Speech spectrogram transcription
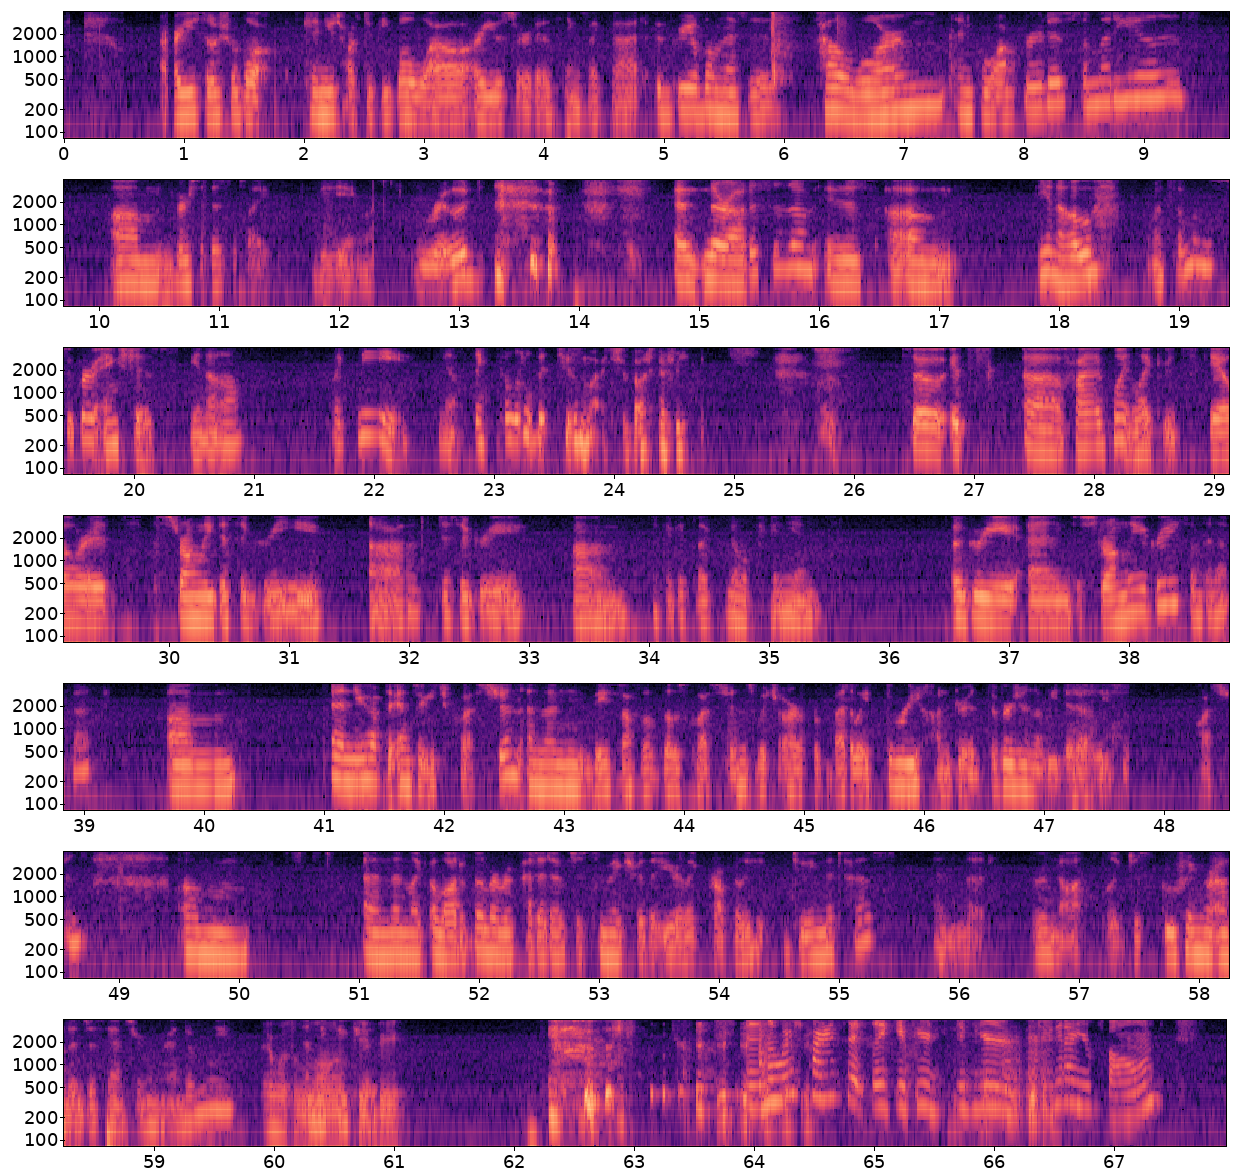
are you sociable? Can you talk to people well are you assertive? Things like that. Agreeableness is how warm and cooperative somebody is um versus just like being like, rude and neuroticism is um you know when someone's super anxious, you know, like me, you know, think a little bit too much about everything. So it's a five point Likert scale where it's strongly disagree, uh, disagree. Um, I think it's like no opinion, agree, and strongly agree, something like that. Um, and you have to answer each question, and then based off of those questions, which are, by the way, 300, the version that we did at least was questions. Um, and then like a lot of them are repetitive just to make sure that you're like properly doing the test and that you're not like just goofing around and just answering randomly. It was a And long making PP. And the worst part is that like if you're if you're doing it on your phone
